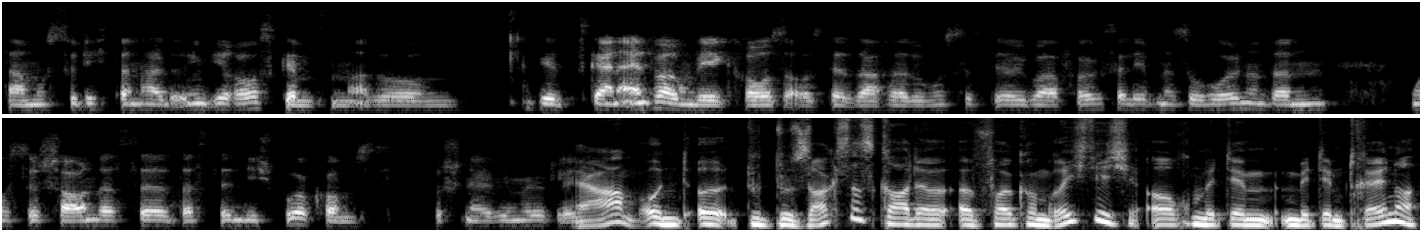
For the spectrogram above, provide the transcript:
da musst du dich dann halt irgendwie rauskämpfen. Also gibt es keinen einfachen Weg raus aus der Sache. Du musst es dir über Erfolgserlebnisse holen und dann musst du schauen, dass du, dass du in die Spur kommst, so schnell wie möglich. Ja, und äh, du, du sagst das gerade äh, vollkommen richtig, auch mit dem, mit dem Trainer.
